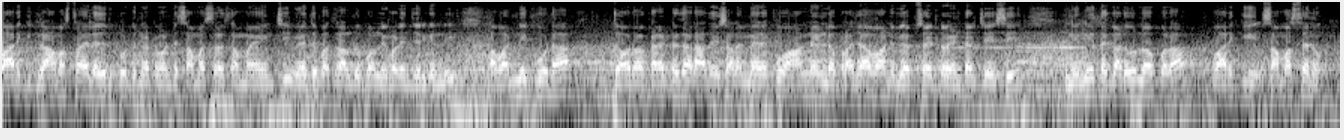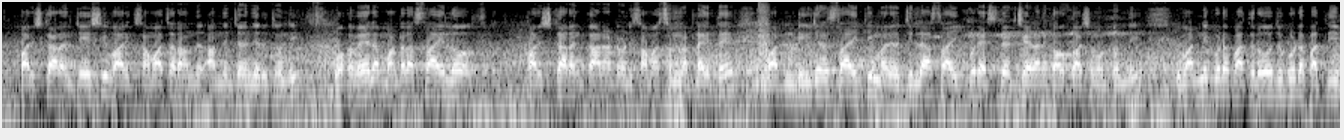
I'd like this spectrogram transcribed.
వారికి గ్రామ స్థాయిలో ఎదుర్కొంటున్నటువంటి సమస్యలకు సంబంధించి వినతి పత్రాల రూపంలో ఇవ్వడం జరిగింది. అవన్నీ కూడా గౌరవ కలెక్టర్ గారి ఆదేశాల మేరకు ఆన్లైన్లో ప్రజావాణి వెబ్సైట్లో ఎంటర్ చేసి నిర్ణీత గడువు లోపల వారికి సమస్యను పరిష్కారం చేసి వారికి సమాచారం అందించడం జరుగుతుంది. ఒకవేళ మండల స్థాయిలో పరిష్కారం కానటువంటి సమస్యలు ఉన్నట్లయితే వాటిని డివిజన్ స్థాయికి మరియు జిల్లా స్థాయికి కూడా ఎక్స్ప్లెయిన్ చేయడానికి అవకాశం ఉంటుంది. ఇవన్నీ కూడా ప్రతిరోజు కూడా ప్రతి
